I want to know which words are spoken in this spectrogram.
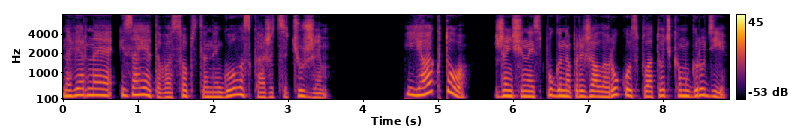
Наверное, из-за этого собственный голос кажется чужим. «Я кто?» Женщина испуганно прижала руку с платочком к груди.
